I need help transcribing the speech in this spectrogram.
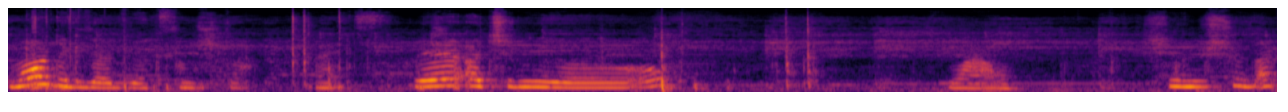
Mor da güzel bir renk sonuçta. Evet. Ve açılıyor. Wow. Şimdi şuradan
